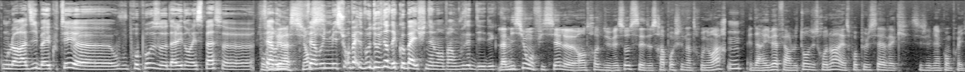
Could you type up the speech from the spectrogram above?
qu'on leur a dit, bah écoutez, euh, on vous propose d'aller dans l'espace euh, Pour faire, une, la science. faire une mission. En fait, vous devenir des cobayes finalement. Enfin, vous êtes des. des- La mission officielle, entre autres, du vaisseau, c'est de se rapprocher d'un trou noir Mm. et d'arriver à faire le tour du trou noir et à se propulser avec, si j'ai bien compris.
